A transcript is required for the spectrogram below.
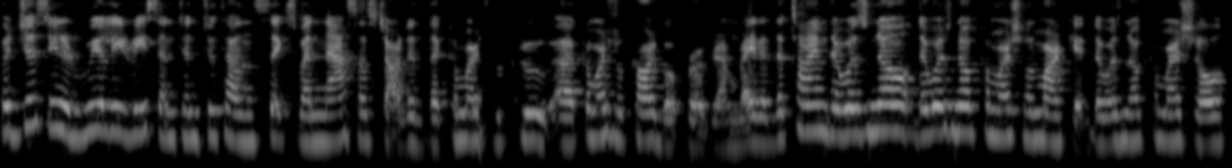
but just you know really recent in 2006 when nasa started the commercial crew uh, commercial cargo program right? At the time there was no there was no commercial market there was no commercial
